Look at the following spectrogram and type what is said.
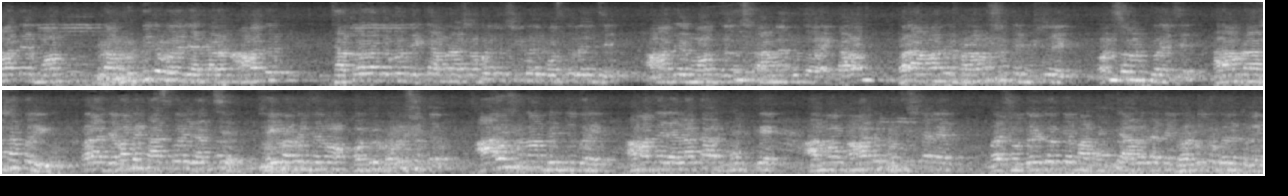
আমাদের মন হয়ে যায়। কারণ আমাদের ছাত্ররা যখন দেখে আমরা সবাই খুশি করে বসতে পেরেছি আমাদের মন যথেষ্ট আনন্দিত হয়। কারণ ওরা আমাদের পরামর্শকে নিশ্চয়ই অনুসরণ করেছে। আর আমরা আশা করি ওরা যেভাবে কাজ করে যাচ্ছে, সেইভাবে যেন অদূর ভবিষ্যতে আরও সুনাম বৃদ্ধি করে আমাদের এলাকার মুখকে আমাদের প্রতিষ্ঠানের সৌন্দর্যকে বা মুখকে আরও যাতে গর্বিত করে তোলে।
